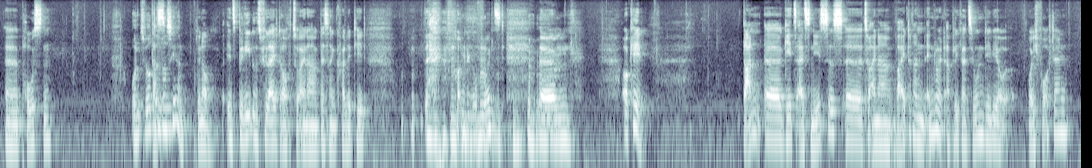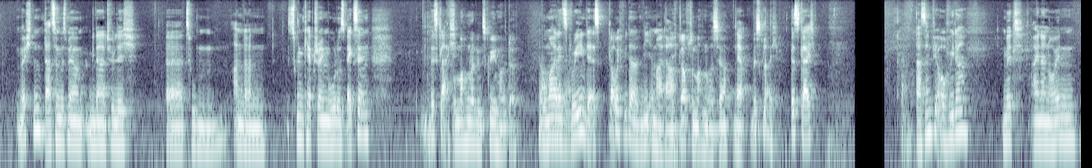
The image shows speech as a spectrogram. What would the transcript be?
äh, posten. Uns wird es interessieren. Genau, inspiriert uns vielleicht auch zu einer besseren Qualität von genug ähm, okay, dann äh, geht es als nächstes äh, zu einer weiteren Android-Applikation, die wir euch vorstellen möchten. Dazu müssen wir wieder natürlich äh, zum anderen Screen Capturing Modus wechseln. bis gleich. Wo machen wir den Screen heute? Wo machen wir den Screen? Der ist, glaube ich, wieder wie immer da. Ich glaube, so machen wir es, ja. Ja. Bis gleich. Bis gleich. Da sind wir auch wieder mit einer neuen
